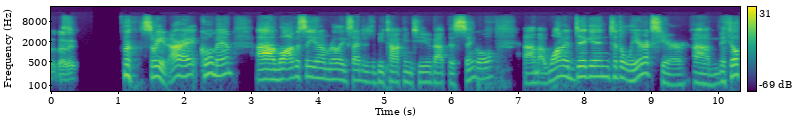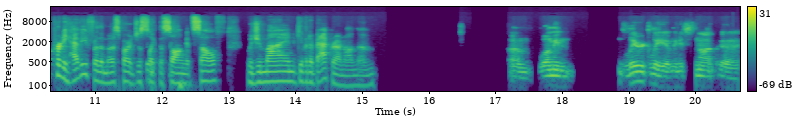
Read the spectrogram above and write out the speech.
that's about it. Sweet. All right. Cool, man. Um, well, obviously, you know, I'm really excited to be talking to you about this single. Um, I want to dig into the lyrics here. Um, they feel pretty heavy for the most part, just like the song itself. Would you mind giving a background on them? Um, well, I mean, lyrically, I mean, it's not uh,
